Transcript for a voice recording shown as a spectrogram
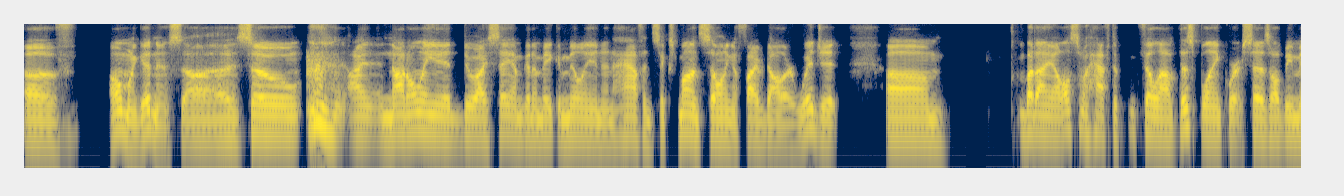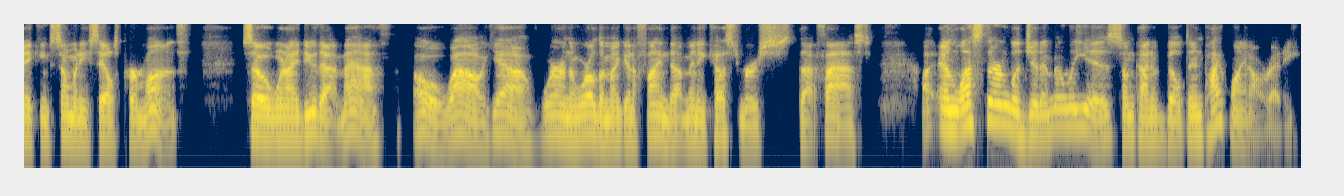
of, oh my goodness. Uh, so I not only do I say I'm going to make a million and a half in six months selling a $5 widget, um, but I also have to fill out this blank where it says I'll be making so many sales per month. So when I do that math, oh wow, yeah, where in the world am I going to find that many customers that fast? Uh, unless there legitimately is some kind of built-in pipeline already.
